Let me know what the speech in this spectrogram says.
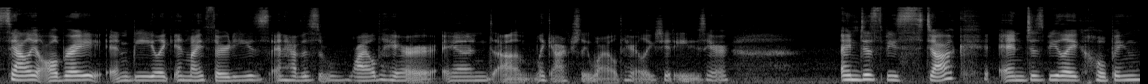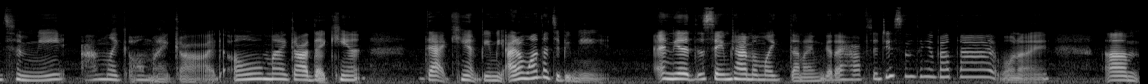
Sally Albright and be like in my 30s and have this wild hair and um like actually wild hair like she had 80s hair. And just be stuck and just be like hoping to meet. I'm like oh my god. Oh my god. That can't that can't be me. I don't want that to be me. And yet at the same time I'm like then I'm to have to do something about that won't I? Um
